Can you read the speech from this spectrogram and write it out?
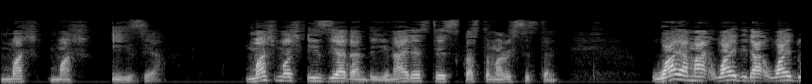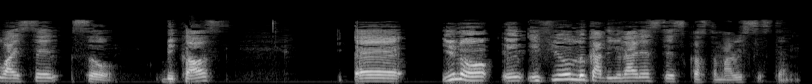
much, much easier. Much, much easier than the United States customary system. Why am I, why did I, why do I say so? Because, uh, you know, if you look at the United States customary system,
